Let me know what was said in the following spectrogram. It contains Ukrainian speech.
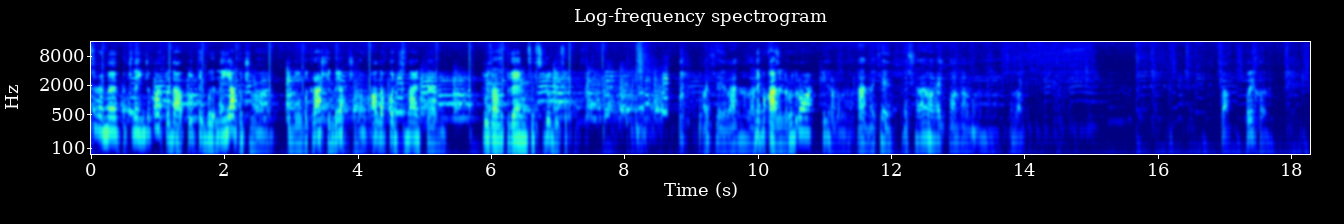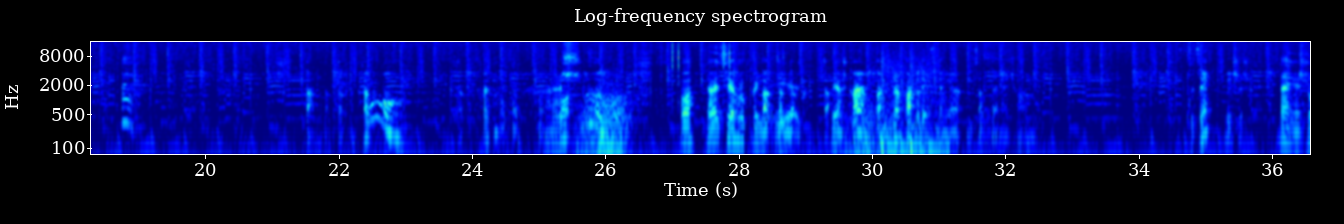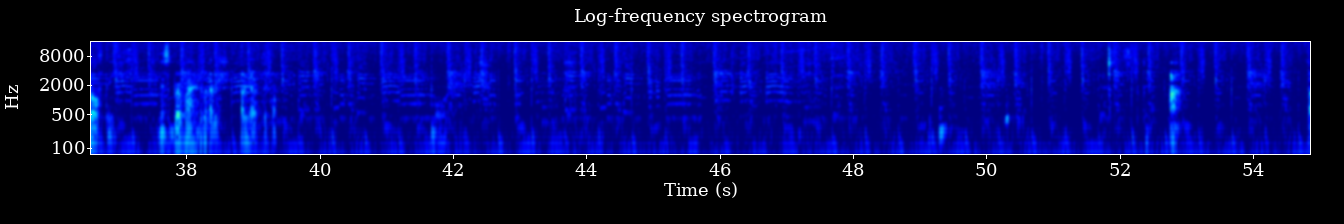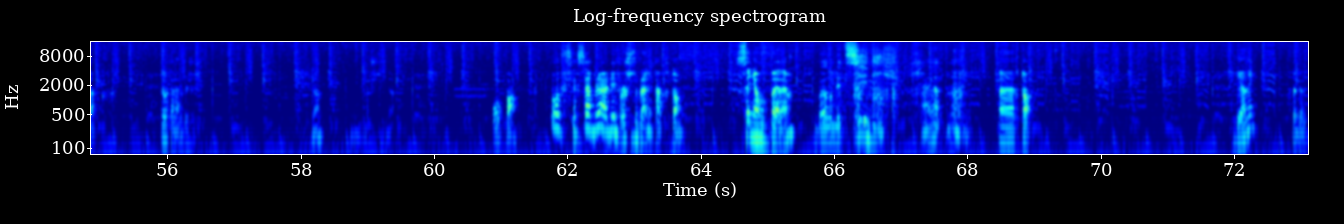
краще ми почали іншу карту, да, тут якби не я починаю. Тут було б краще, якби я починав. Але хоч, знаєте, тут зразу подивимося всі люди, це класно. Окей, ладно, ладно. Не показуємо друг друга і треба домагати. Ладно, окей. Начинаем играть по-нормальному. Все. Да. Так, поїхали. Так, так, так, так, так. Так, давайте. О, О, давайте все группы Так, так, и... так. Так, Я. чекаємо, кожен прям карту, де там я завдання чекаємо. Це ти вишиш? Да, я жовтий. Не збивай. Ти куди вишиш? Там я тихо. Може. А. Так. Ти вот біжиш. Опа. О, всех собрали. Прошу собрання. Так, хто? Синього вбили. Был убит синий. Понятно? Е, хто? Білий? Хто білий?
